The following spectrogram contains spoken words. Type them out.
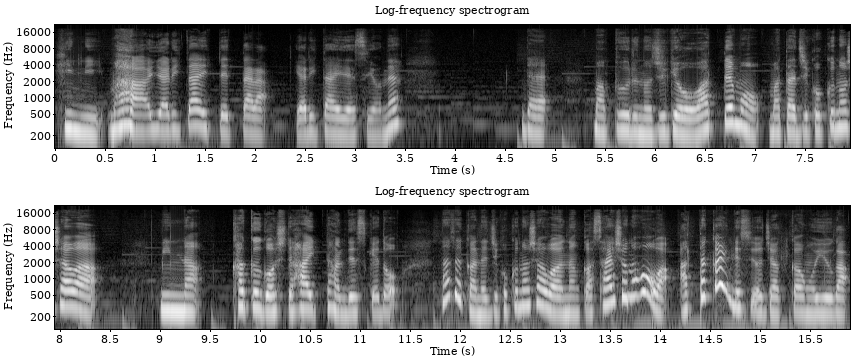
日にまあやりたいって言ったらやりたいですよね。でまあプールの授業終わってもまた自国のシャワーみんな覚悟して入ったんですけどなぜかね自国のシャワーなんか最初の方はあったかいんですよ若干お湯が。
